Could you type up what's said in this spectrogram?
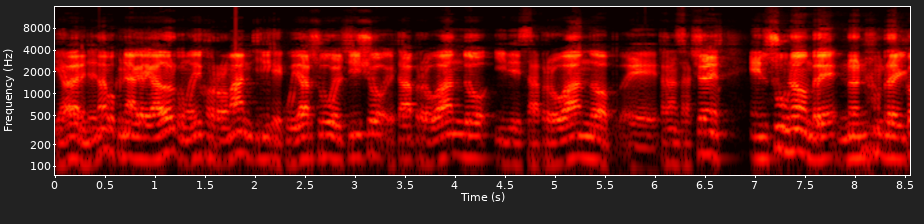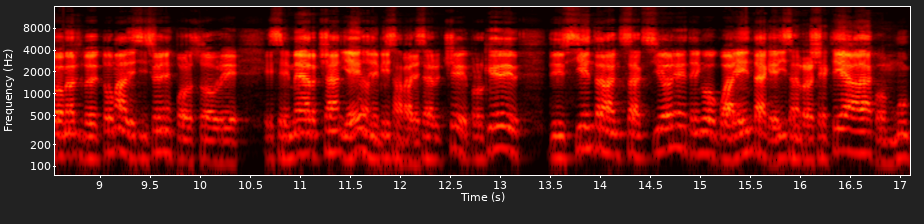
Y a ver, entendamos que un agregador, como dijo Román, tiene que cuidar su bolsillo, está aprobando y desaprobando eh, transacciones en su nombre, no en nombre del comercio, entonces toma decisiones por sobre ese merchant y ahí es donde empieza a aparecer, che, ¿por qué de 100 transacciones tengo 40 que dicen rejecteadas con muy,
